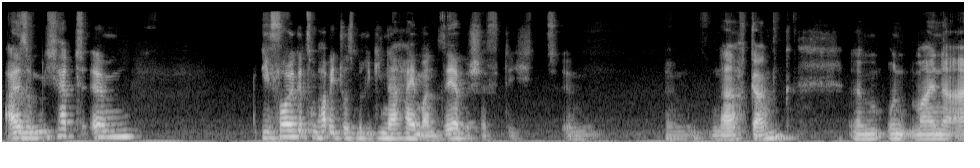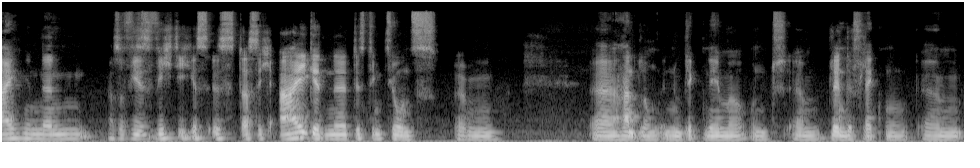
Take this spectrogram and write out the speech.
Also mich hat ähm, die Folge zum Habitus mit Regina Heimann sehr beschäftigt im, im Nachgang ähm, und meine eigenen, also wie es wichtig ist, ist, dass ich eigene Distinktionshandlungen ähm, äh, in den Blick nehme und ähm, blinde Flecken ähm,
